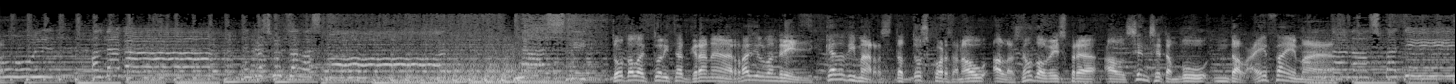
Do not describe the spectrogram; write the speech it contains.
Ull, el degà, entre. Nàstic, Tota l'actualitat grana a Ràdio El Vendrell, cada dimarts de dos quarts de nou a les 9 del vespre al 107 en 1 de la FM. els petits,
